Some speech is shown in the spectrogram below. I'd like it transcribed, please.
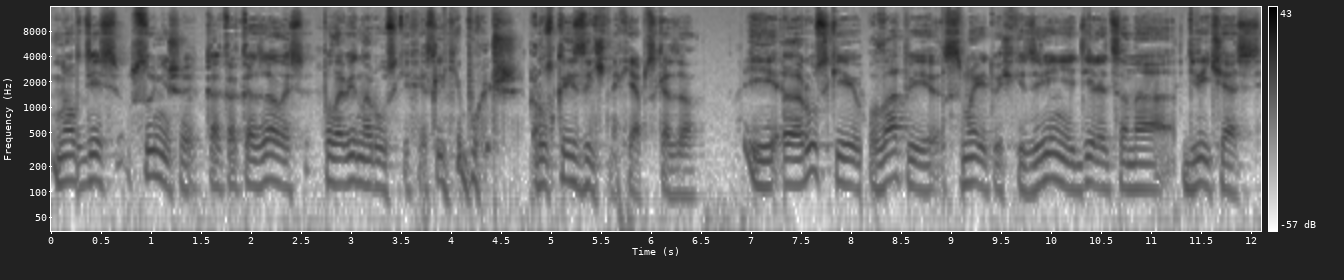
Но здесь, в Сунише, как оказалось, половина русских, если не больше. Русскоязычных, я бы сказал. И э, русские в Латвии, с моей точки зрения, делятся на две части.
